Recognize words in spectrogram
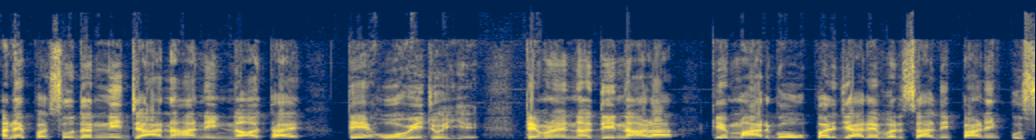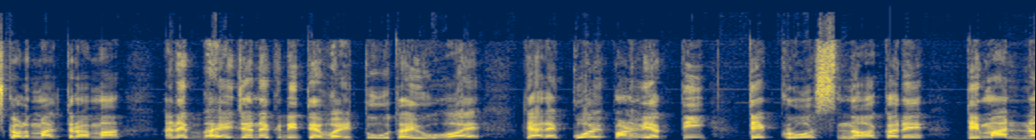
અને પશુધનની જાનહાનિ ન થાય તે હોવી જોઈએ. તેમણે નદી નાળા કે માર્ગો ઉપર જ્યારે વરસાદી પાણી પુષ્કળ માત્રામાં અને ભયજનક રીતે વહેતું થયું હોય, ત્યારે કોઈ પણ વ્યક્તિ તે ક્રોસ ન કરે તેમાં ન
